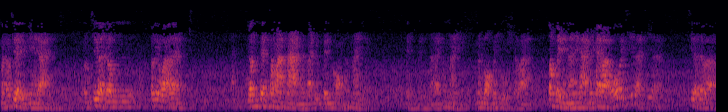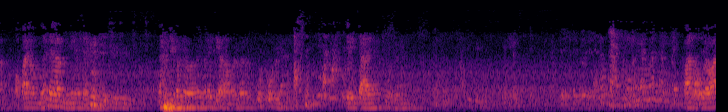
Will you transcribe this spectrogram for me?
มันต้องเชื่ออย่างนี้ให้ได้ต้องเชื่อจนเขาเรียกว่าอะไรจนเป็นสมาทานหมายถึงเป็นของข้างใน อะไรข้างใน มันบอกไม่ถูกแต่ว่า ต้องเป็นอย่างนั้นให้ได้ไม่ใช่ว่า โอ้ยเชื่อเชื่อ เชื่อแต่ว่า ออกไปเหมือนเดิมอย่างนี้ไม่ใช่นี่ก็เดียไม่ได้เชื่อเราพูดพูดไปงั้นเกรงใจพูดไปงั้นแล้วารที่แปลว่าอะไรวาโสแปลว่า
